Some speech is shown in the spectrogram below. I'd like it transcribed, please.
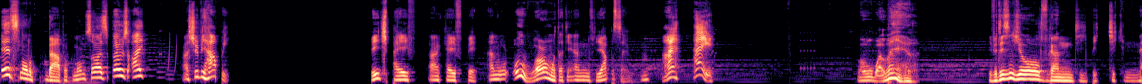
it's not a bad Pokemon, so I suppose I I should be happy. Beach Cave, uh, Cave Pit. And, ooh, Wormwood at the end of the episode. Hmm? Huh? Hey! Oh, well, well. If it isn't your old friend, the big chicken.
